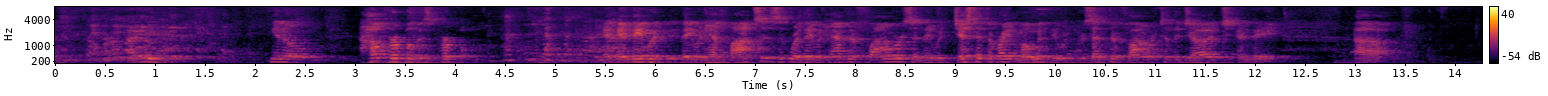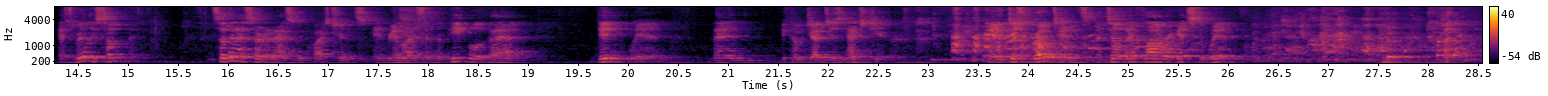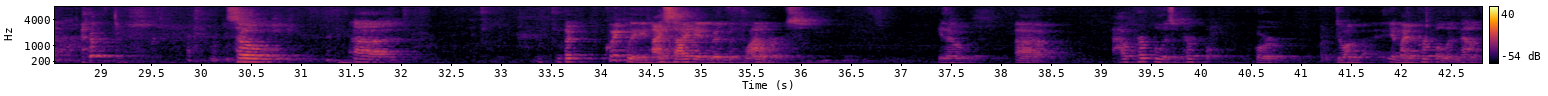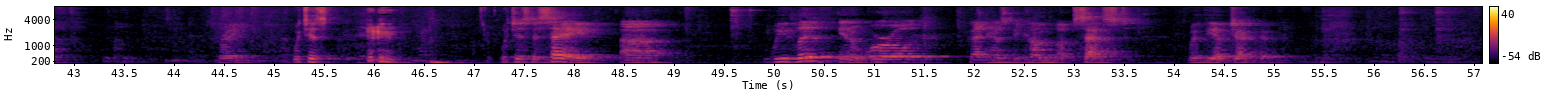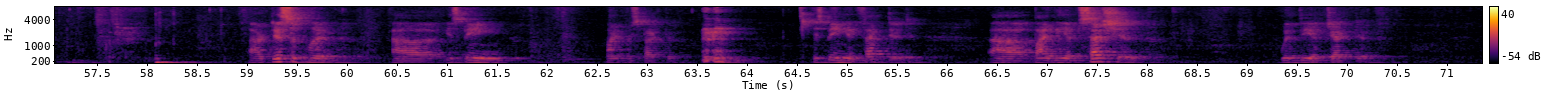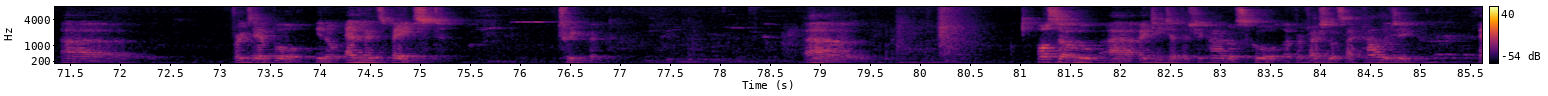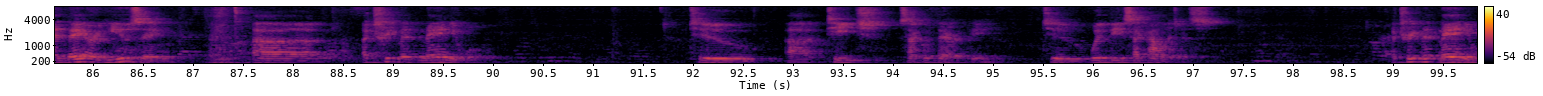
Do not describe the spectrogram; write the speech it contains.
I mean, you know, how purple is purple? And, and, they would they would have boxes where they would have their flowers, and they would just at the right moment they would present their flower to the judge, and they uh, it's really something. So then I started asking questions and realized that the people that didn't win then become judges next year and it just rotates until their flower gets to win. so, uh, but quickly I sided with the flowers. You know, uh, how purple is purple? Or do I, am I purple enough? Right? Which is, which is to say, uh, we live in a world has become obsessed with the objective. Our discipline uh, is being, my perspective, is being infected uh, by the obsession with the objective. Uh, for example, you know, evidence-based treatment. Uh, also, uh, I teach at the Chicago School of Professional Psychology, and they are using uh, a treatment manual to uh, teach psychotherapy to would-be psychologists. A treatment manual.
